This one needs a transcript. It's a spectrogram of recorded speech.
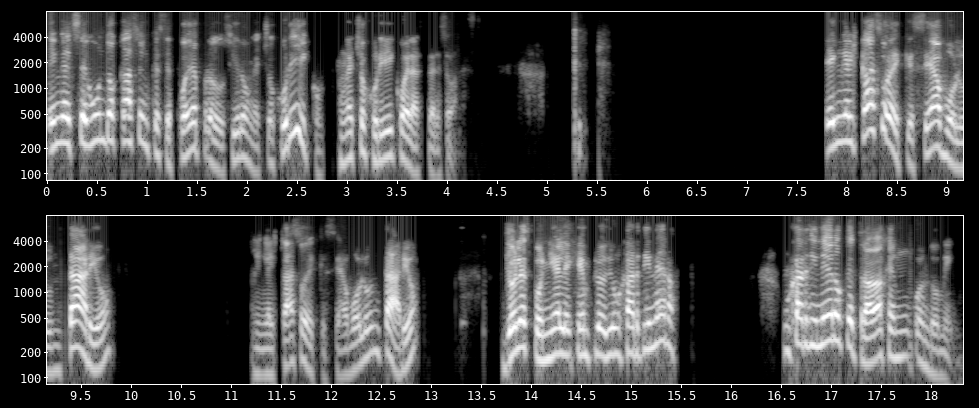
En el segundo caso en que se puede producir un hecho jurídico, un hecho jurídico de las personas. En el caso de que sea voluntario, en el caso de que sea voluntario, yo les ponía el ejemplo de un jardinero. Un jardinero que trabaja en un condominio.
